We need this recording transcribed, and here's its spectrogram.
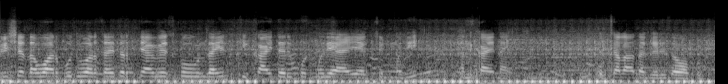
रिक्षाचा वार बुधवारचा आहे तर त्यावेळेस कळून जाईल की काय त्या रिपोर्टमध्ये आहे ॲक्च्युअलमध्ये आणि काय नाही. तर चला आता घरी जाऊ आपण.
